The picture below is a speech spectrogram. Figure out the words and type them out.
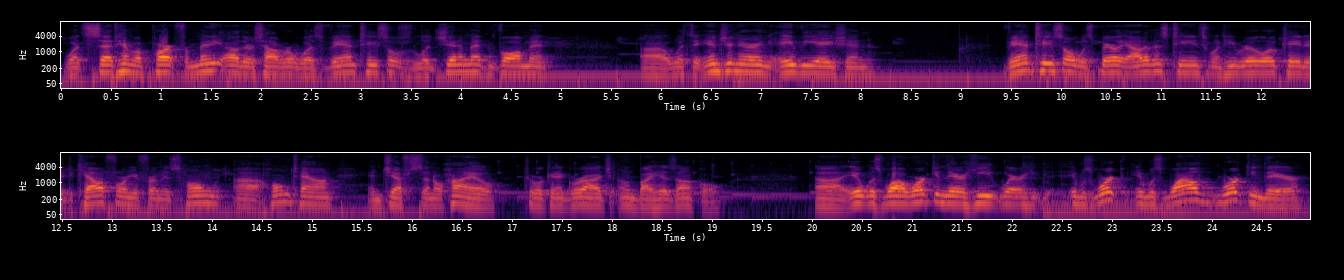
What set him apart from many others, however, was Van Tessel's legitimate involvement uh, with the engineering aviation. Van Teasel was barely out of his teens when he relocated to California from his home uh, hometown in Jefferson, Ohio, to work in a garage owned by his uncle. Uh, it was while working there he where he it was work it was while working there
